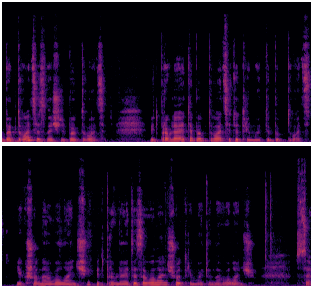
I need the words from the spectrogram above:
BEP20 значить BEP20. Відправляєте BEP20, отримуєте BEP20. Якщо на Avalanche, відправляєте з Avalanche, отримуєте на Avalanche. Все.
